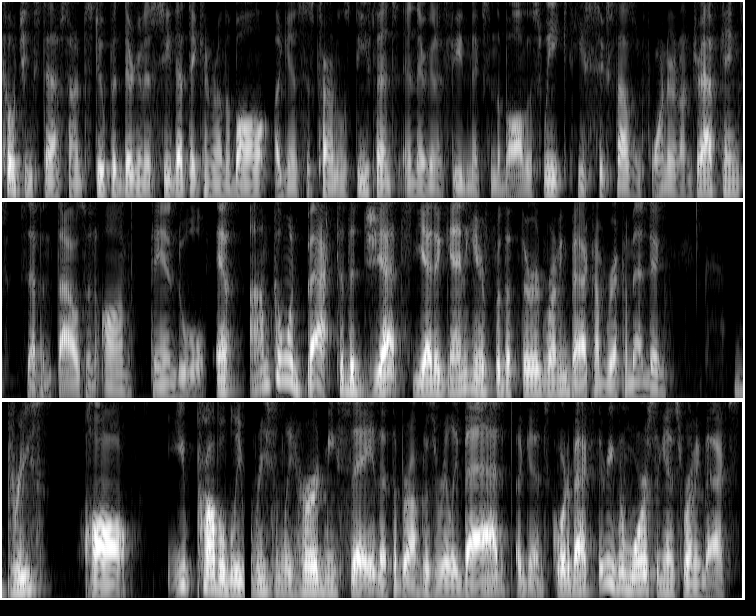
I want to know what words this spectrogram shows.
coaching staffs aren't stupid. They're going to see that they can run the ball against this Cardinals defense, and they're going to feed Mixon the ball this week. He's 6,400 on DraftKings, 7,000 on FanDuel. And I'm going back to the Jets yet again here for the third running back I'm recommending, Breece Hall you probably recently heard me say that the Broncos are really bad against quarterbacks. They're even worse against running backs.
